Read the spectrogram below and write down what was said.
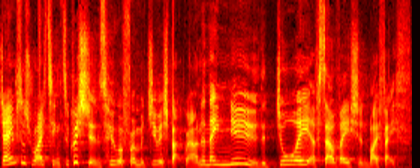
James was writing to Christians who were from a Jewish background, and they knew the joy of salvation by faith.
